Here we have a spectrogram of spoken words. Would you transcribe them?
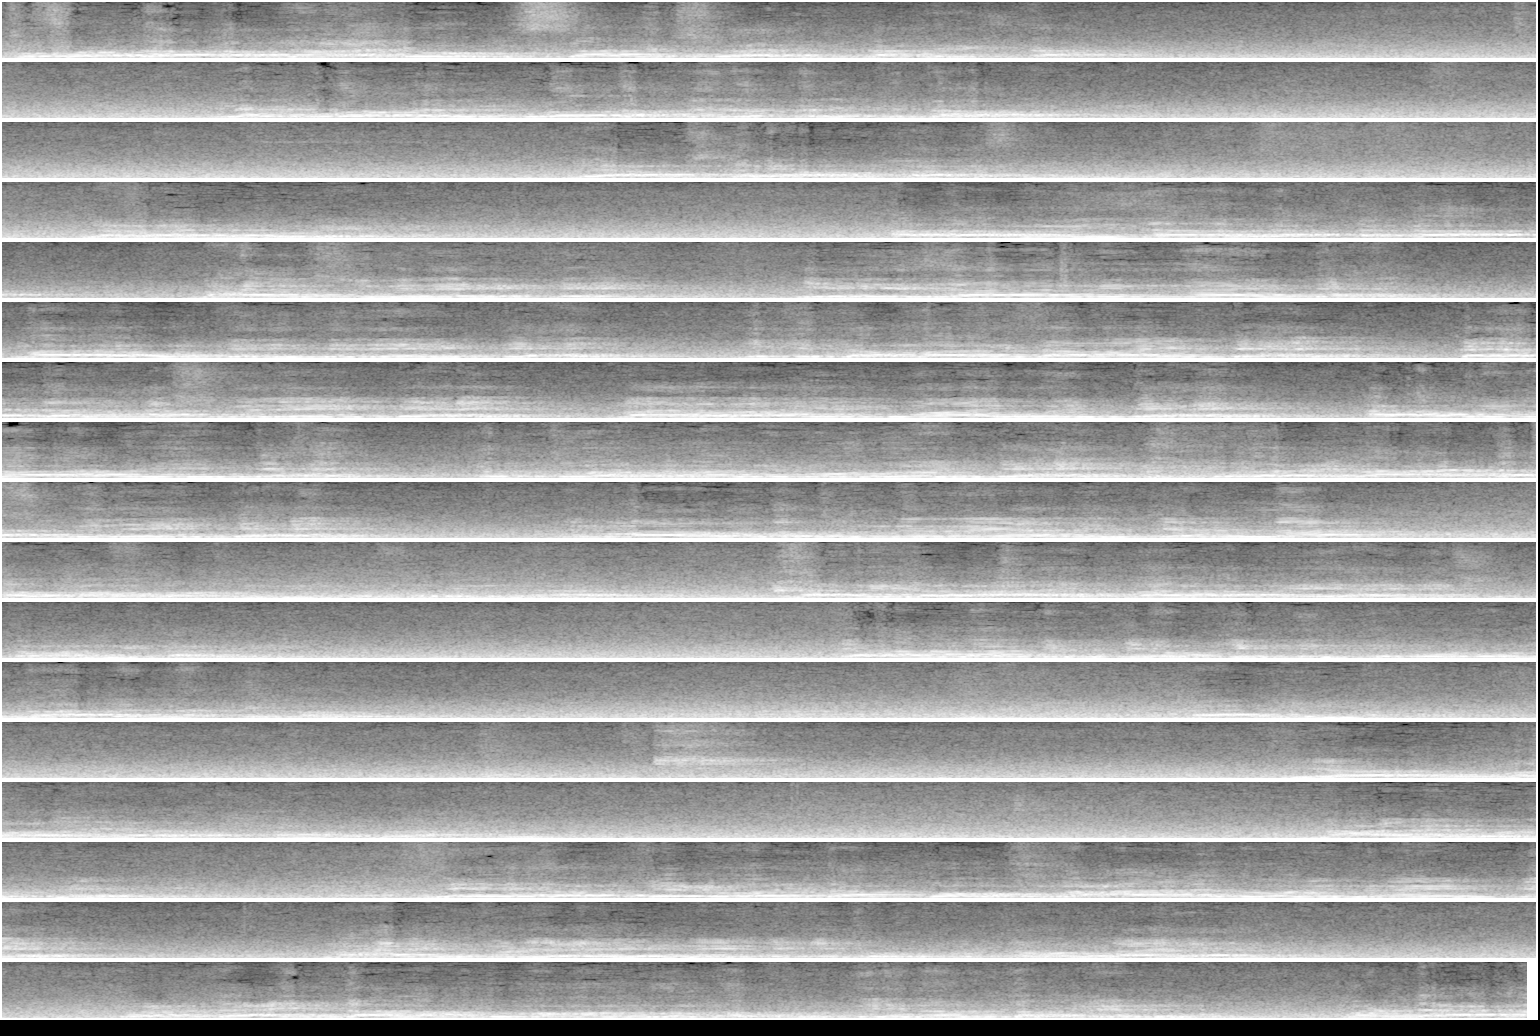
تفرد تبع عجوب السابق سؤال كتاب ركتا نك برد ترين برد دفتر ترين كتاب. بيع مشتري أبو كاكسنا لما ندور حتى ميزان القحتكا محل السجنين الدحي يميزان منا يدحي ما قبل كلي تليه يكتب ما كتاب يدحي كيبدأ المحش ليه يدحي ما غباء الجوايو يدحي أقبل ما قبل يدحي حلت والتمني بوضو يدحي وضع ما حتى سجنين يدحي إما روضة من رياض الجنة أو حفرة من حفر النار. أكيد بعاي ما قبل هاي نفس التمني قبل جهنم بتجيلو كيف تنتبهوا النار جنة تقبلوا هذه المكان. يا الله يا ارحم الراحمين معانا دور اثنين. ليه تنفع ويتنقوف معانا دور اثنين. معانا تدعي علينا يتحيطوا والله يعني. ودع إنت مخدومة من كنت تلقين انت فلنو ودعك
